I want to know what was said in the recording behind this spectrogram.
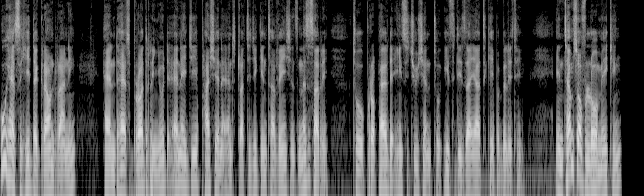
who has hit the ground running and has brought renewed energy, passion, and strategic interventions necessary to propel the institution to its desired capability. In terms of lawmaking,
